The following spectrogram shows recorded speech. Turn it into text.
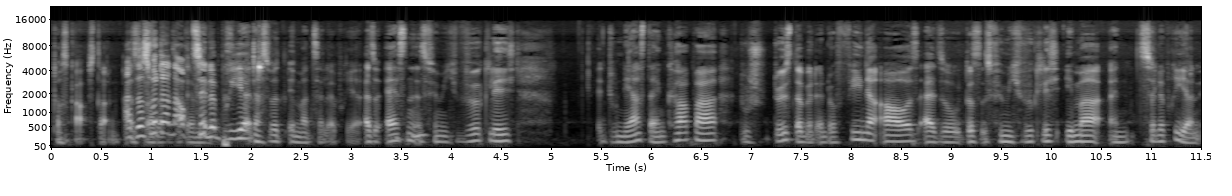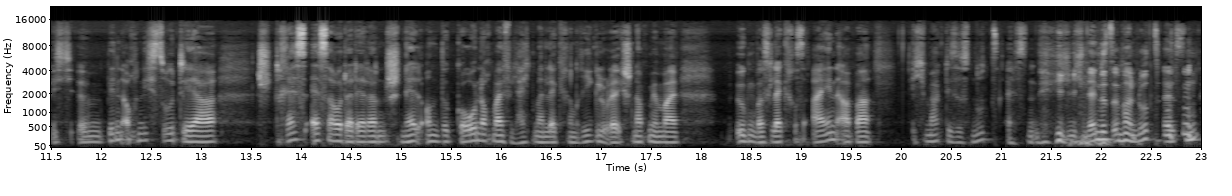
das gab's dann. Also das, das wird dann auch zelebriert? Das wird immer zelebriert. Also Essen ist für mich wirklich du nährst deinen Körper, du stößt damit Endorphine aus. Also das ist für mich wirklich immer ein Zelebrieren. Ich ähm, bin auch nicht so der Stressesser oder der dann schnell on the go nochmal vielleicht mal einen leckeren Riegel oder ich schnapp mir mal irgendwas Leckeres ein, aber ich mag dieses Nutzessen nicht. Ich nenne es immer Nutzessen.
